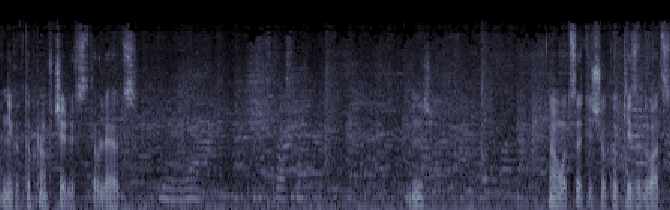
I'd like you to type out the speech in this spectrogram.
Они как-то прям в челюсть вставляются. М, Интересно. Видишь? А, вот, кстати, еще клыки за 20.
